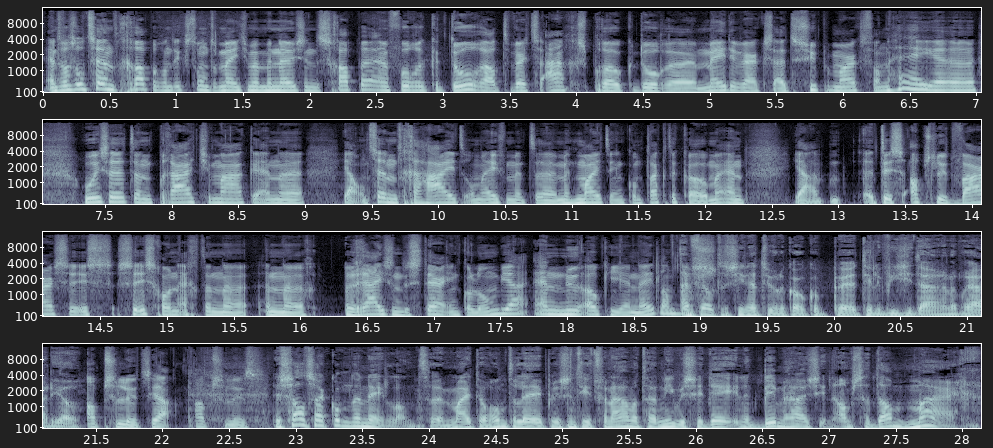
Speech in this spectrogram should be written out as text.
het was ontzettend grappig, want ik stond een beetje met mijn neus in de schappen. En voor ik het door had, werd ze aangesproken door medewerkers uit de supermarkt. Van, hey, hoe is het? Een praatje maken. En ja, ontzettend gehaaid om even met, met Maite in contact te komen. En ja, het is absoluut waar. Ze is, ze is gewoon echt een... een reizende ster in Colombia en nu ook hier in Nederland. En veel te zien natuurlijk ook op uh, televisie daar en op radio. Absoluut, ja, absoluut. De salsa komt naar Nederland. Uh, Maite Hontelee presenteert vanavond haar nieuwe cd in het Bimhuis in Amsterdam. Maar...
